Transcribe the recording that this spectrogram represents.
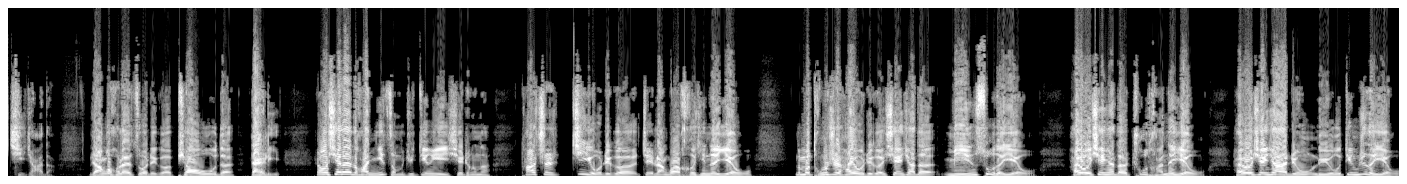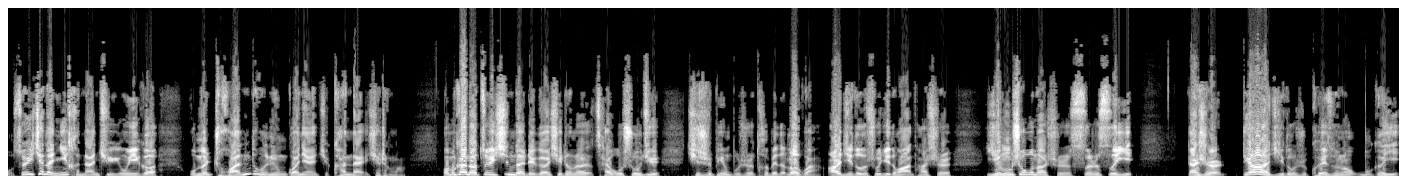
起家的，然后后来做这个票务的代理，然后现在的话，你怎么去定义携程呢？它是既有这个这两块核心的业务。那么同时还有这个线下的民宿的业务，还有线下的出团的业务，还有线下的这种旅游定制的业务，所以现在你很难去用一个我们传统的这种观念去看待携程了。我们看到最新的这个携程的财务数据，其实并不是特别的乐观。二季度的数据的话，它是营收呢是四十四亿，但是第二季度是亏损了五个亿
